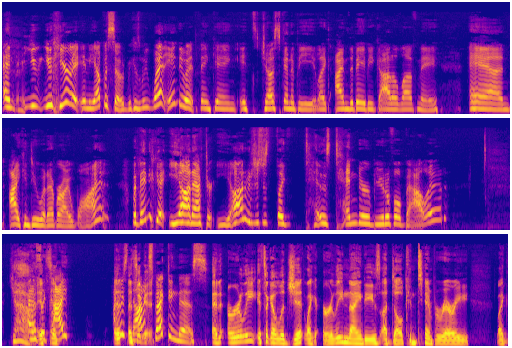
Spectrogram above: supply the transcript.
And you you hear it in the episode because we went into it thinking it's just going to be like I'm the baby gotta love me and I can do whatever I want. But then you get Eon after Eon, which is just like t- this tender, beautiful ballad. Yeah, I was it's like, like, I, I was not like a- expecting this. an early. It's like a legit like early '90s adult contemporary like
